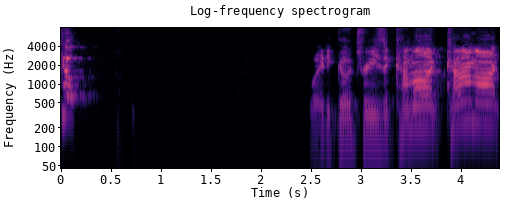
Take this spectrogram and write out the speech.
go. Way to go, Teresa. Come on, come on.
